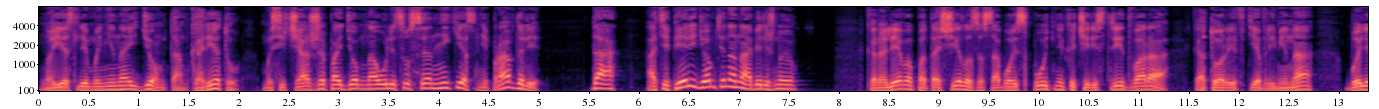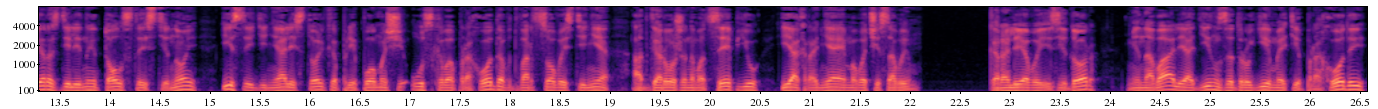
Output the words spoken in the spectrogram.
Но если мы не найдем там карету, мы сейчас же пойдем на улицу Сен-Никес, не правда ли?» «Да, а теперь идемте на набережную». Королева потащила за собой спутника через три двора, которые в те времена были разделены толстой стеной и соединялись только при помощи узкого прохода в дворцовой стене, отгороженного цепью и охраняемого часовым. Королева и Зидор миновали один за другим эти проходы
